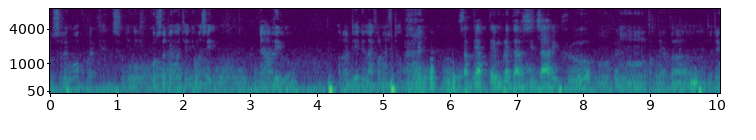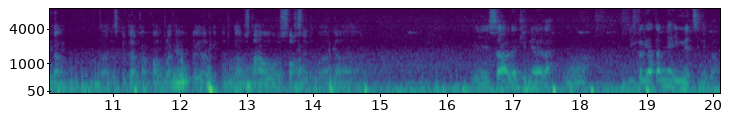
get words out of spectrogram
harus sering ngoprek gengs ini coach dadang aja ini masih nyari loh. Karena dia ini levelnya sudah pro. Setiap template harus dicari bro. Hmm, ternyata. Jadi nggak nggak hanya sekedar gampang plug and play. Tapi kita juga harus tahu resource-nya di mana. Misalnya gini lah. Ini kelihatannya image ini bang.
